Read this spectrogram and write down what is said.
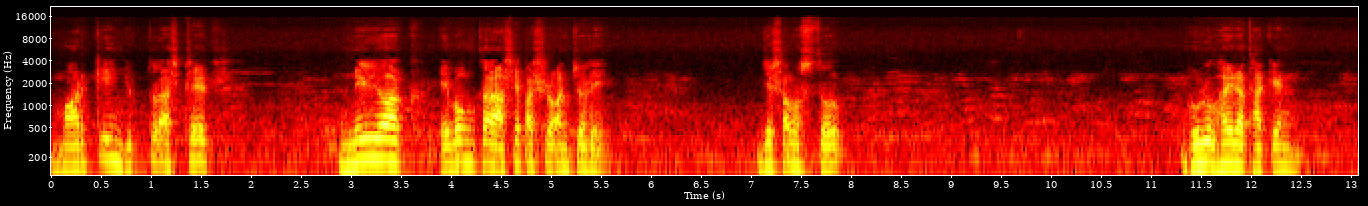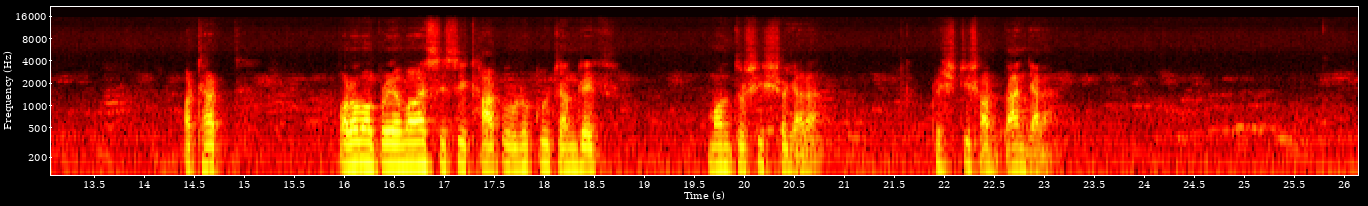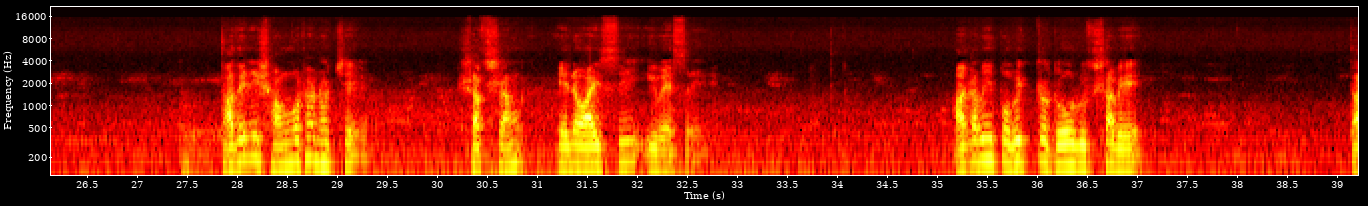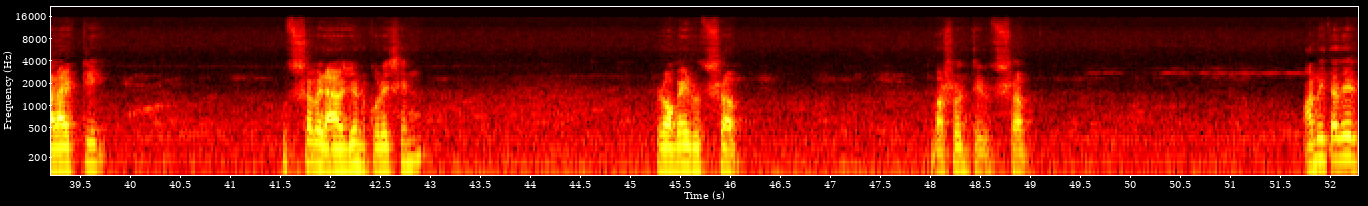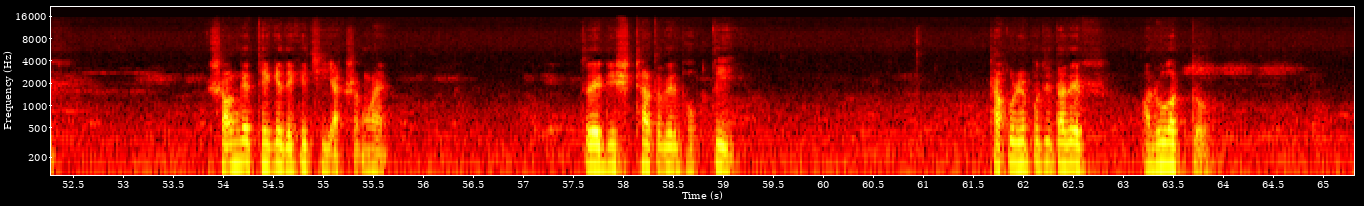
মার্কিন যুক্তরাষ্ট্রের new York এবং তার আশেপাশের অঞ্চলে যে সমস্ত গুরু ভাইরা থাকেন, অর্থাৎ পরম প্রেমময় শ্রী শ্রী ঠাকুর অনুকূলচন্দ্রের মন্ত্রশিষ্য যারা, কৃষ্টি সন্তান যারা, তাদেরই সংগঠন হচ্ছে সৎসঙ্গ এনওআইসি ইউএসএ আগামী পবিত্র দৌড় উৎসবে তারা একটি উৎসবের আয়োজন করেছেন। রঙের উৎসব, বসন্তের উৎসব। আমি তাদের সঙ্গে থেকে দেখেছি একসময়। তাদের নিষ্ঠা, তাদের ভক্তি। ঠাকুরের প্রতি তাদের আনুগত্য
